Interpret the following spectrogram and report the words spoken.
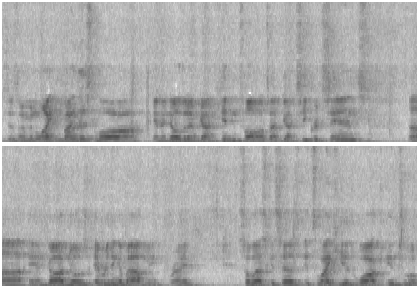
He says, I'm enlightened by this law, and I know that I've got hidden faults, I've got secret sins, uh, and God knows everything about me, right? Saleska says, it's like he has walked into a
